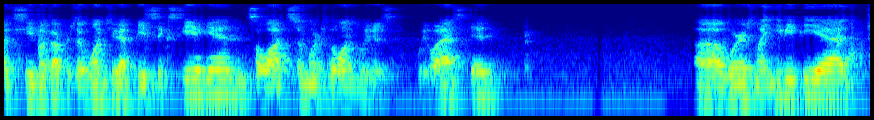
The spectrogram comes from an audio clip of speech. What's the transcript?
Let's see, my buffer's at 12FP6C again. It's a lot similar to the one we just we last did. Uh, where's my EBP at?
